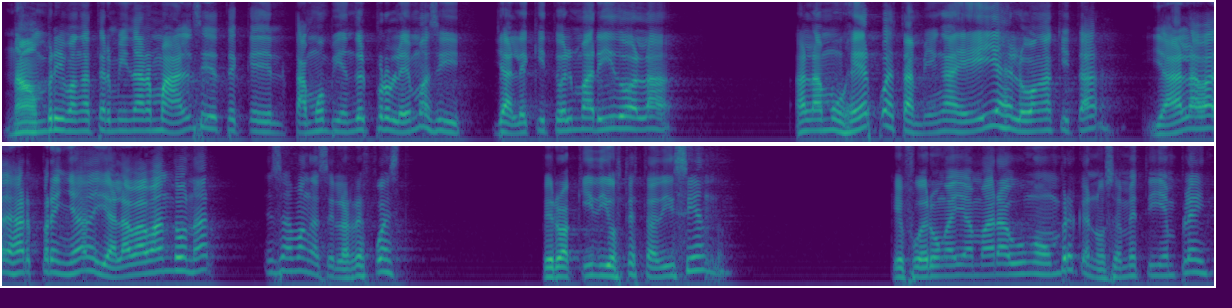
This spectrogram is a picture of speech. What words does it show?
No, hombre, van a terminar mal si desde que estamos viendo el problema, si ya le quitó el marido a la, a la mujer, pues también a ella se lo van a quitar. Ya la va a dejar preñada, ya la va a abandonar. Esas van a ser las respuestas. Pero aquí Dios te está diciendo que fueron a llamar a un hombre que no se metía en pleito.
